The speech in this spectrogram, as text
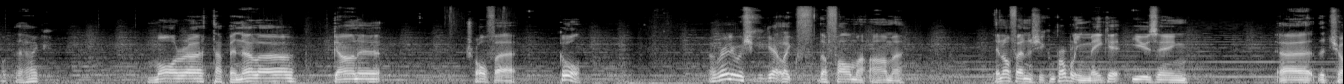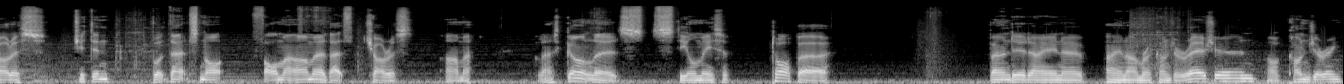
What the heck? Mora, Tapinella, Garnet, Trollfat. Cool. I really wish you could get, like, the Falmer armor. In all fairness, you can probably make it using uh, the Chaurus Chitin, but that's not Falmer armor, that's Chaurus armor. Glass gauntlets, steel mace of Torpor, banded iron, uh, iron armor conjuration, or conjuring.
